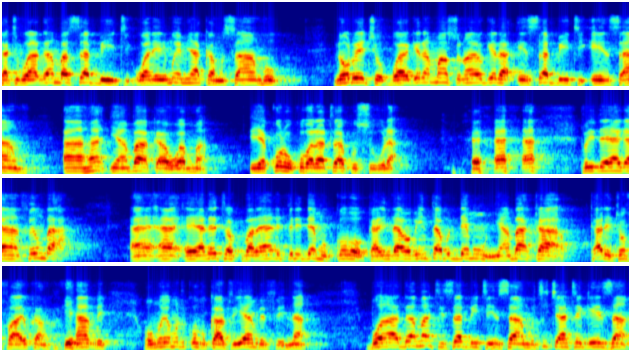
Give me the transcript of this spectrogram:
kati bwagamba sabbiiti wano erimu emyaka musanvu. N'olwekyo bwagera maaso n'ayogera esabbiiti ensanvu. Aha nyamba akawamma eyakola okubala atakusuula. Fulida yagamba eyaleeta okubala yandifiridde mu kkubo. Kalindaawo bintabuddemu nyamba akaawo. Kale tofaayo kankuyambe. Omwoyo omutukuvu katuyambe ffenna. Bwagamba nti sabbiiti nsanvu kikyategeeza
